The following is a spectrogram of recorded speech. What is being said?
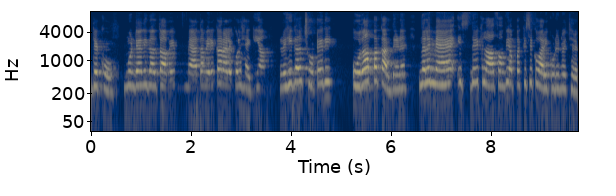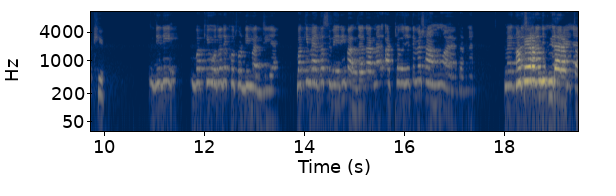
ਦੇਖੋ ਮੁੰਡਿਆਂ ਦੀ ਗੱਲ ਤਾਂ ਆਵੇ ਮੈਂ ਤਾਂ ਮੇਰੇ ਘਰ ਵਾਲੇ ਕੋਲ ਹੈਗੀ ਆ ਰਹੀ ਗੱਲ ਛੋਟੇ ਦੀ ਉਹਦਾ ਆਪਾਂ ਕਰ ਦੇਣਾ ਹੈ। ਨਾਲੇ ਮੈਂ ਇਸ ਦੇ ਖਿਲਾਫ ਆ ਵੀ ਆਪਾਂ ਕਿਸੇ ਕੁਵਾਰੀ ਕੁੜੀ ਨੂੰ ਇੱਥੇ ਰੱਖੀਏ। ਦੀਦੀ ਬਾਕੀ ਉਹ ਤਾਂ ਦੇਖੋ ਤੁਹਾਡੀ ਮਰਜ਼ੀ ਹੈ। ਬਾਕੀ ਮੈਂ ਤਾਂ ਸਵੇਰੇ ਹੀ ਵਗ ਜਾ ਕਰਨਾ 8 ਵਜੇ ਤੇ ਮੈਂ ਸ਼ਾਮ ਨੂੰ ਆਇਆ ਕਰਨਾ। ਮੈਂ ਹਾਂ ਕਿਹੜਾ ਫੇਰ ਆਪਾਂ ਨੂੰ ਕੀ ਡਰ ਪੁੱਤ? ਰਹਿਣਾ।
